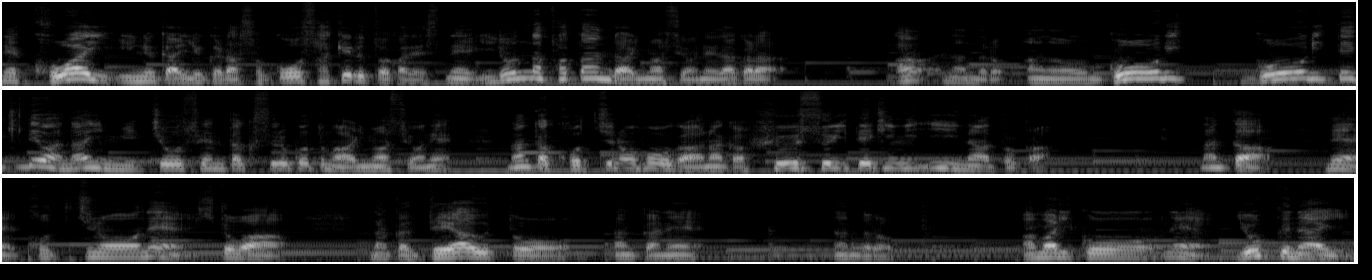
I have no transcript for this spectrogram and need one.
ね怖い犬がいるからそこを避けるとかですね、いろんなパターンがありますよね。だからあなんだろうあの合理合理的ではない道を選択することもありますよね。なんかこっちの方がなんか風水的にいいなとか、なんかね、こっちのね、人は、なんか出会うと、なんかね、なんだろう、あまりこうね、良くない、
